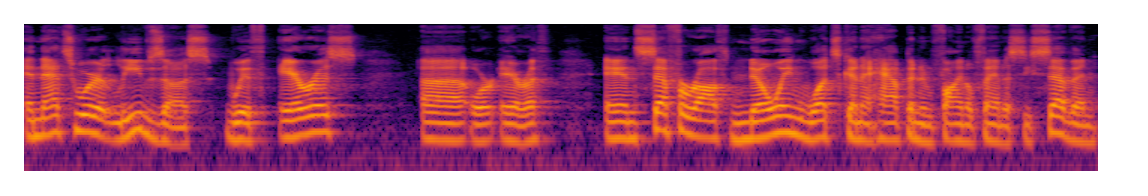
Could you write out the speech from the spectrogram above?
and that's where it leaves us with Eris, uh, or Aerith, and Sephiroth knowing what's going to happen in Final Fantasy VII,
